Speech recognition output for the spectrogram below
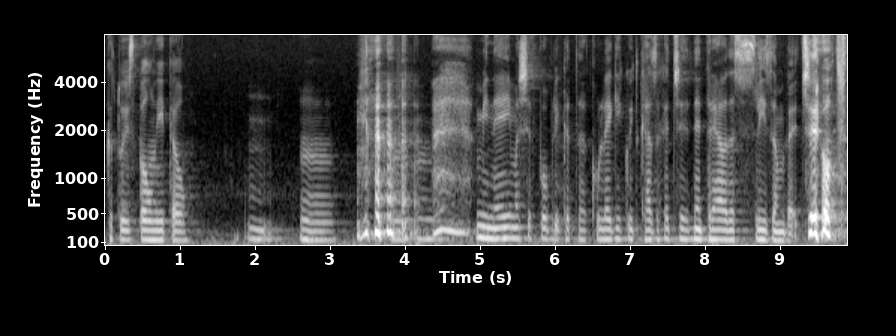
като изпълнител? М. Ми не, имаше в публиката колеги, които казаха, че не трябва да се слизам вече от...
